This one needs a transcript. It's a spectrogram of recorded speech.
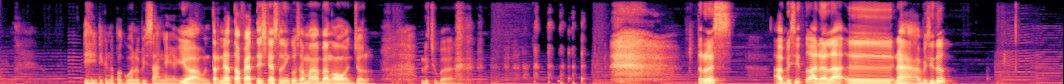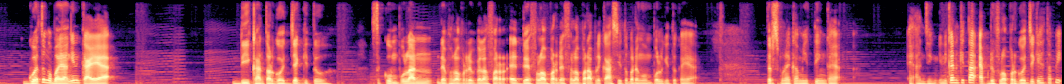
Eh ini kenapa gue lebih sange ya? Ya ternyata fetishnya selingkuh sama abang ojol. Lucu banget. Terus abis itu adalah uh, nah abis itu gue tuh ngebayangin kayak di kantor Gojek gitu sekumpulan developer developer eh developer developer aplikasi tuh pada ngumpul gitu kayak terus mereka meeting kayak eh anjing ini kan kita app developer Gojek ya tapi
